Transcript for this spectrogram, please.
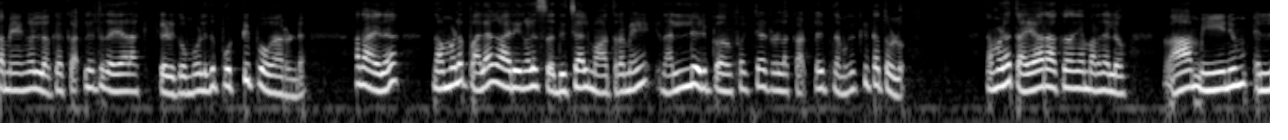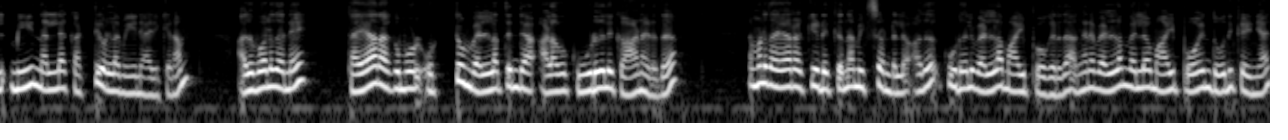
സമയങ്ങളിലൊക്കെ കട്ട്ലറ്റ് തയ്യാറാക്കി എടുക്കുമ്പോൾ ഇത് പൊട്ടിപ്പോകാറുണ്ട്. അതായത് നമ്മൾ പല കാര്യങ്ങൾ ശ്രദ്ധിച്ചാൽ മാത്രമേ നല്ലൊരു പെർഫെക്റ്റ് ആയിട്ടുള്ള കട്ട്ലറ്റ് നമുക്ക് കിട്ടത്തുള്ളൂ. നമ്മൾ തയ്യാറാക്കുന്നത് ഞാൻ പറഞ്ഞല്ലോ ആ മീനും മീൻ നല്ല കട്ടിയുള്ള മീനായിരിക്കണം. അതുപോലെ തന്നെ തയ്യാറാക്കുമ്പോൾ ഒട്ടും വെള്ളത്തിന്റെ അളവ് കൂടുതൽ കാണരുത്. നമ്മൾ തയ്യാറാക്കി എടുക്കുന്ന മിക്സ് ഉണ്ടല്ലോ അത് കൂടുതൽ വെള്ളമായി പോകരുത്. അങ്ങനെ വെള്ളം വെള്ളമായി പോയെന്ന് തോന്നിക്കഴിഞ്ഞാൽ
